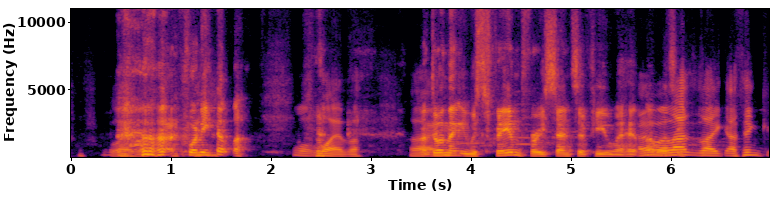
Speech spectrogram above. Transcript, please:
Whatever. Funny Hitler. Wha- whatever. I don't think he was famed for his sense of humor. Hitler, Oh, well, that's like I think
